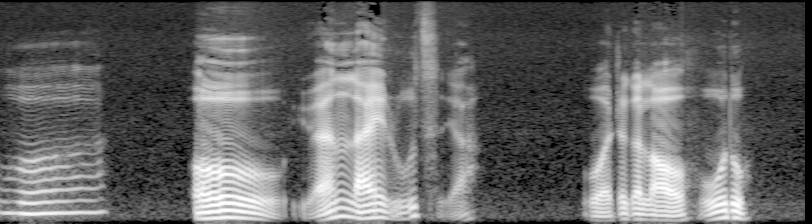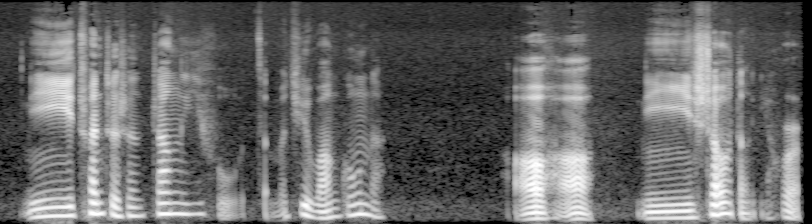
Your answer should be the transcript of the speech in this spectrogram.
我……哦，原来如此呀！我这个老糊涂。你穿这身脏衣服怎么去王宫呢？好好，你稍等一会儿。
